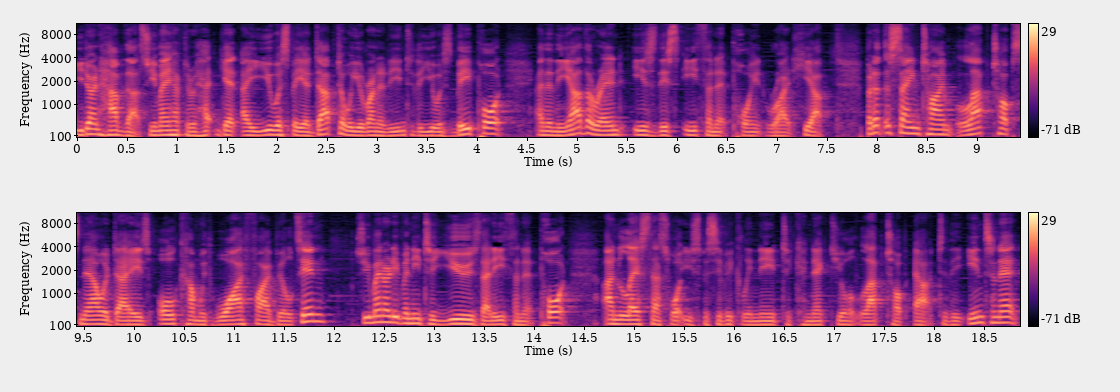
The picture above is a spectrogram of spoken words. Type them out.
you don't have that. So you may have to ha get a USB adapter where you run it into the USB port, and then the other end is this Ethernet point right here. But at the same time, laptops nowadays all come with Wi-Fi built in, so you may not even need to use that Ethernet port unless that's what you specifically need to connect your laptop out to the internet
